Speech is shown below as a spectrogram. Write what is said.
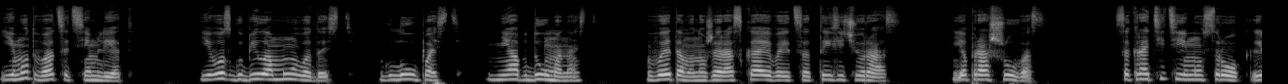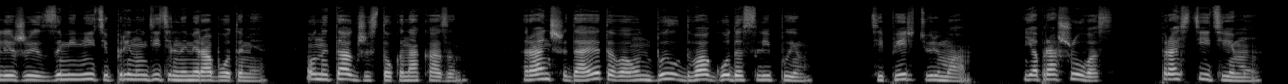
Ему 27 лет. Его сгубила молодость, глупость, необдуманность. В этом он уже раскаивается тысячу раз. Я прошу вас, сократите ему срок или же замените принудительными работами. Он и так жестоко наказан. Раньше до этого он был два года слепым. Теперь тюрьма. Я прошу вас, простите ему,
